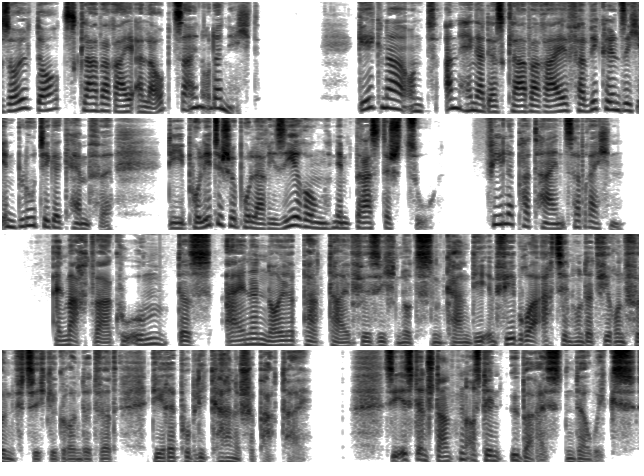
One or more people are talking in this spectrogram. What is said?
soll dort Sklaverei erlaubt sein oder nicht? Gegner und Anhänger der Sklaverei verwickeln sich in blutige Kämpfe. Die politische Polarisierung nimmt drastisch zu. Viele Parteien zerbrechen. Ein Machtvakuum, das eine neue Partei für sich nutzen kann, die im Februar 1854 gegründet wird, die Republikanische Partei. Sie ist entstanden aus den Überresten der Whigs.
